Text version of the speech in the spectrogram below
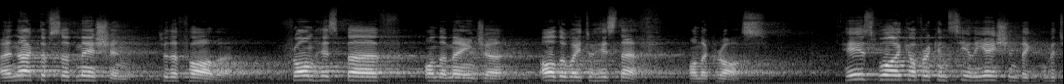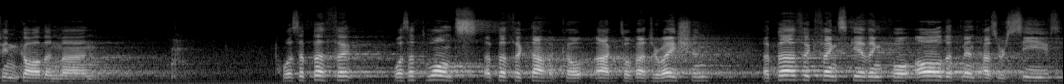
an act of submission to the Father, from his birth on the manger all the way to his death on the cross. His work of reconciliation be- between God and man was, a perfect, was at once a perfect act of adoration, a perfect thanksgiving for all that man has received.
